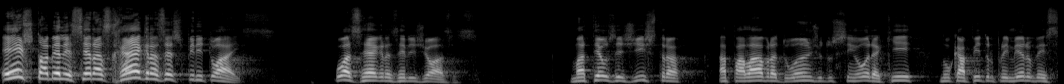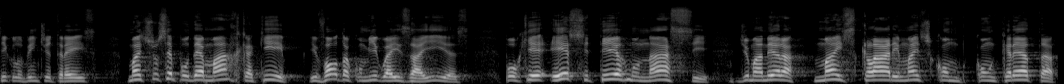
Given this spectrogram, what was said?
estabelecer as regras espirituais ou as regras religiosas. Mateus registra a palavra do anjo do Senhor aqui no capítulo 1, versículo 23 mas se você puder, marca aqui e volta comigo a Isaías, porque esse termo nasce de maneira mais clara e mais com, concreta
